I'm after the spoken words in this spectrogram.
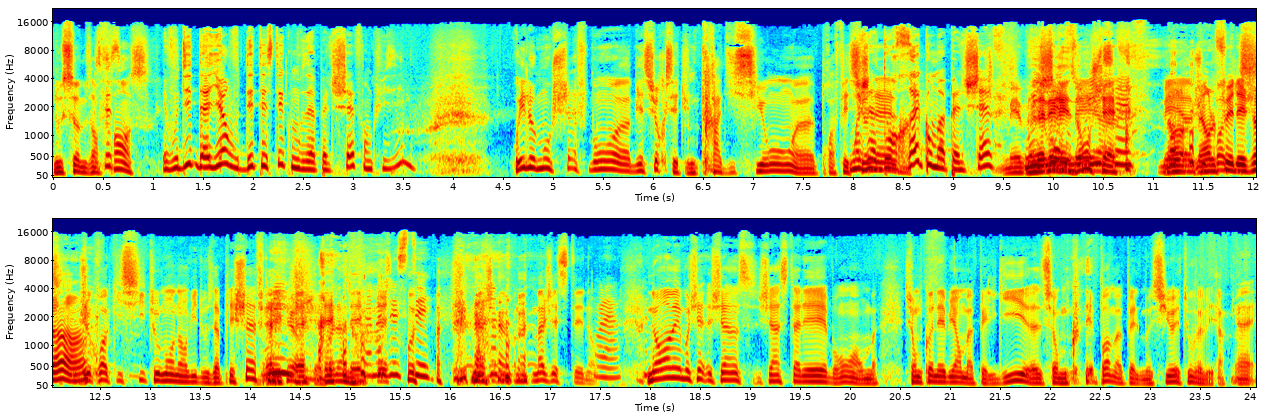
nous sommes en France. Et vous dites d'ailleurs, vous détestez qu'on vous appelle chef en cuisine? Oui, le mot chef, bon, euh, bien sûr que c'est une tradition euh, Moi, professionnelle. j'adorerais qu'on m'appelle chef. Mais vous Oui, avez chef. raison, chef. Mais, Non, euh, mais on le fait déjà, hein. Je crois qu'ici, tout le monde a envie de vous appeler chef. Oui. Voilà, Sa Majesté. Majesté, non. Voilà. Non, mais moi, j'ai j'ai ins- j'ai installé, bon, on si on me connaît bien, on m'appelle Guy. Si on me connaît pas, on m'appelle monsieur et tout va bien. Ouais.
